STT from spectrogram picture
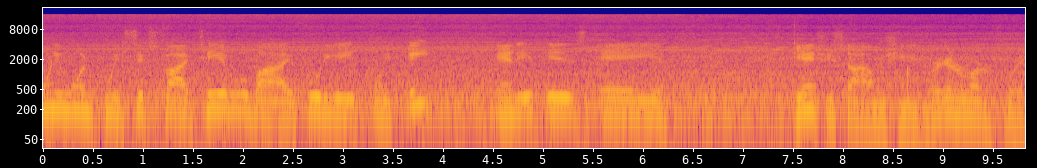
21.65 table by 48.8 and it is a gantry style machine. We're going to run it for you.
